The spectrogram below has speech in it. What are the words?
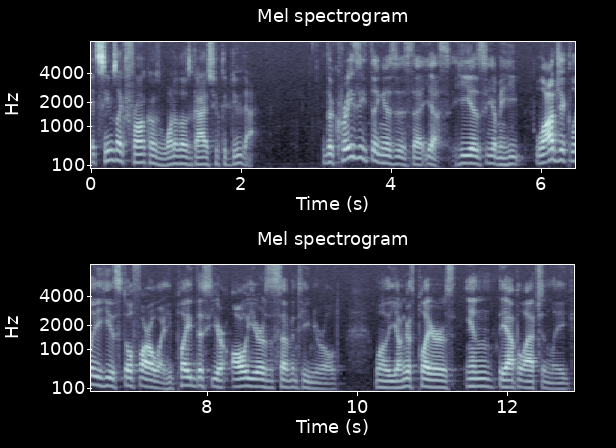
It seems like Franco's one of those guys who could do that. The crazy thing is, is that yes, he is. I mean, he logically he is still far away. He played this year all year as a 17-year-old, one of the youngest players in the Appalachian League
